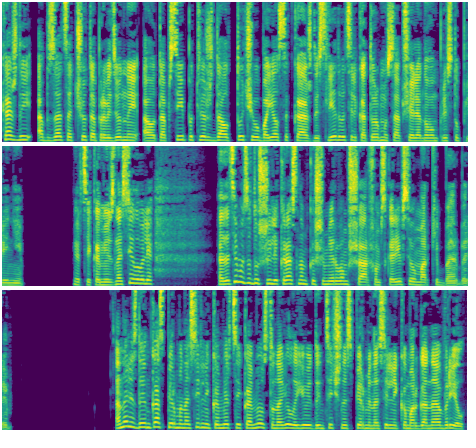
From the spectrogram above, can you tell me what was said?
Каждый абзац отчета о проведенной аутопсии подтверждал то, чего боялся каждый следователь, которому сообщали о новом преступлении. Мерти Камю изнасиловали, а затем и задушили красным кашемировым шарфом, скорее всего, марки Бербери. Анализ ДНК спермы насильника Мерти Камю установил ее идентичность сперме насильника Морганы Аврил.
